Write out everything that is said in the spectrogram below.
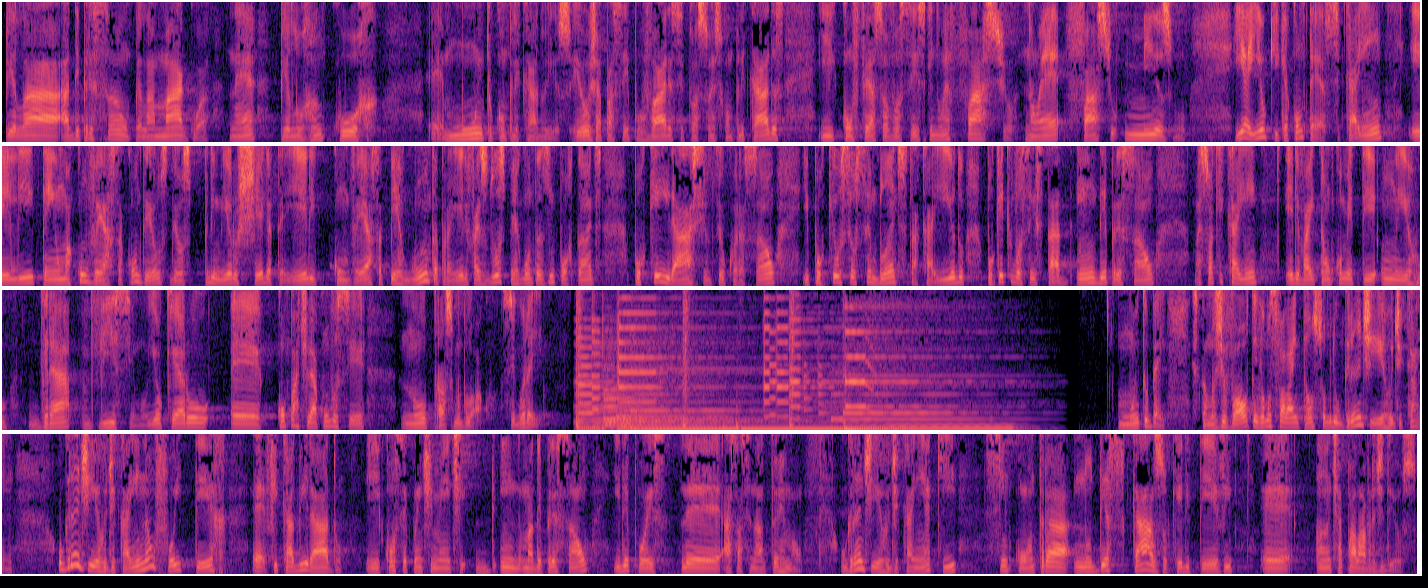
pela a depressão, pela mágoa, né? pelo rancor. É muito complicado isso. Eu já passei por várias situações complicadas e confesso a vocês que não é fácil, não é fácil mesmo. E aí o que, que acontece? Caim, ele tem uma conversa com Deus, Deus primeiro chega até ele, conversa, pergunta para ele, faz duas perguntas importantes, por que iraste do teu coração e por que o seu semblante está caído, por que, que você está em depressão, mas só que Caim ele vai então cometer um erro gravíssimo. E eu quero é, compartilhar com você no próximo bloco. Segura aí. Muito bem, estamos de volta e vamos falar então sobre o grande erro de Caim. O grande erro de Caim não foi ter é, ficado irado e, consequentemente, em uma depressão e depois é, assassinado teu irmão. O grande erro de Caim aqui se encontra no descaso que ele teve é, ante a palavra de Deus.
